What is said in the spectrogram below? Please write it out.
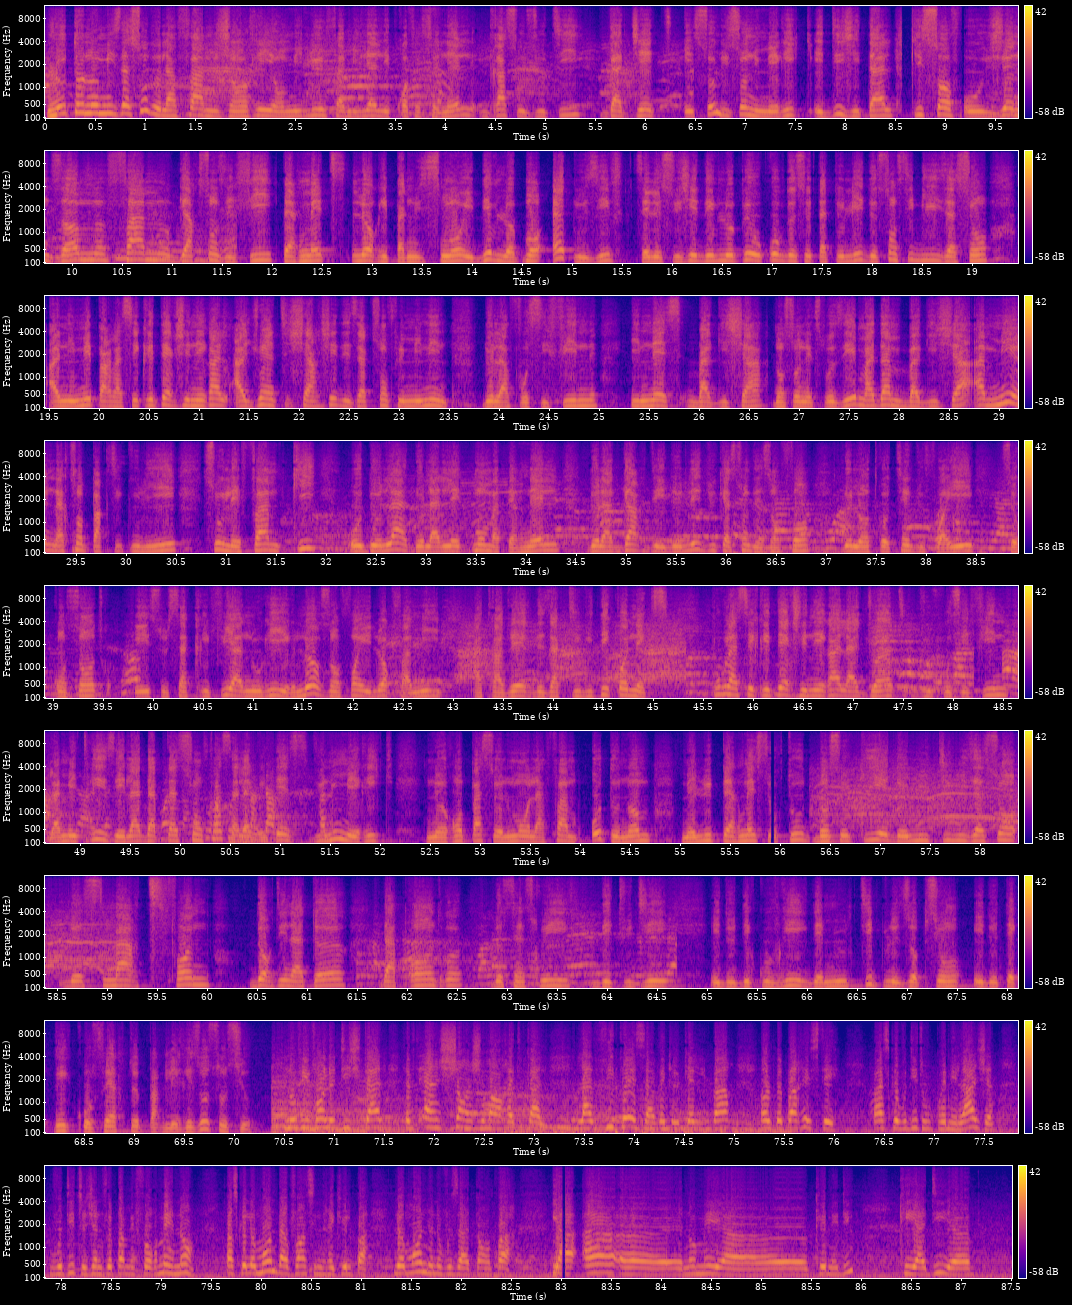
L'autonomisation de la femme genrée en milieu familial et professionnel grâce aux outils, gadgets et solutions numériques et digitales qui s'offrent aux jeunes hommes, femmes, garçons et filles permettent leur épanouissement et développement inclusif. C'est le sujet développé au cours de cet atelier de sensibilisation animé par la secrétaire générale adjointe chargée des actions féminines de la Fossifine, Inès Baguicha. Dans son exposé, Madame Baguicha a mis un accent particulier sur les femmes qui, au-delà de l'allaitement maternel, de la garde et de l'éducation des enfants, de l'entretien du foyer, se concentrent et se sacrifient à nourrir leurs enfants et leurs familles à travers des activités connexes. Pour la secrétaire générale adjointe du FOSEFIN, la maîtrise et l'adaptation face à la vitesse du numérique ne rend pas seulement la femme autonome, mais lui permet surtout dans ce qui est de l'utilisation de smartphones, d'ordinateurs, d'apprendre, de s'instruire, d'étudier et de découvrir des multiples options et de techniques offertes par les réseaux sociaux. Nous vivons le digital, c'est un changement radical. La vitesse avec laquelle il part, on ne peut pas rester. Parce que vous dites, vous prenez l'âge, vous dites, je ne veux pas me former. Non, parce que le monde avance, il ne recule pas. Le monde ne vous attend pas. Il y a un euh, nommé euh, Kennedy qui a dit, euh,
